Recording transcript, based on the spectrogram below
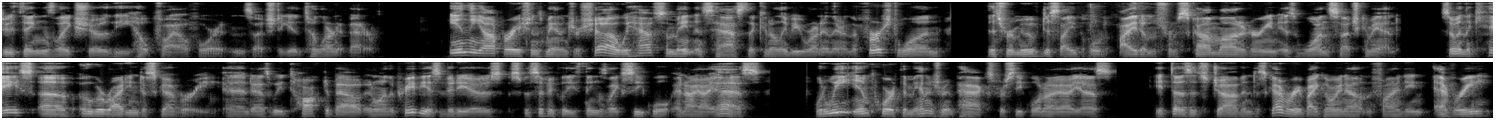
do things like show the help file for it and such to get to learn it better. In the Operations Manager shell, we have some maintenance tasks that can only be run in there. And the first one, this remove disabled items from SCOM monitoring, is one such command. So in the case of overriding discovery, and as we talked about in one of the previous videos, specifically things like SQL and IIS, when we import the management packs for SQL and IIS, it does its job in discovery by going out and finding every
